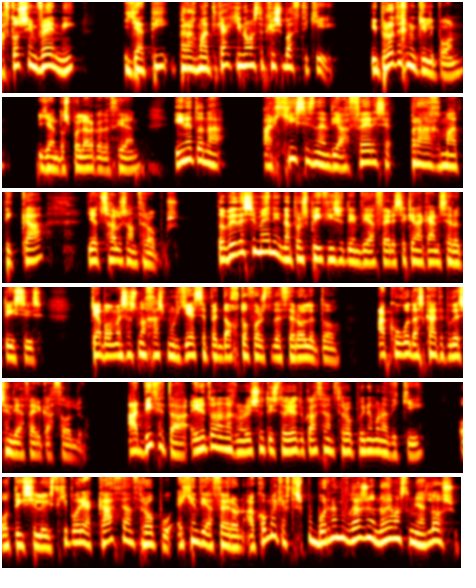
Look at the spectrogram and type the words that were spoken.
Αυτό συμβαίνει γιατί πραγματικά γινόμαστε πιο συμπαθητικοί. Η πρώτη τεχνική λοιπόν, για να το σπολιάρω κατευθείαν, είναι το να αρχίσεις να ενδιαφέρεσαι πραγματικά για τους άλλους ανθρώπους. Το οποίο δεν σημαίνει να προσποιηθείς ότι ενδιαφέρεσαι και να κάνεις ερωτήσεις και από μέσα σου να χασμουριέσαι 58 φορές το δευτερόλεπτο, ακούγοντας κάτι που δεν σε ενδιαφέρει καθόλου. Αντίθετα, είναι το να αναγνωρίσει ότι η ιστορία του κάθε ανθρώπου είναι μοναδική, ότι η συλλογιστική πορεία κάθε ανθρώπου έχει ενδιαφέρον, ακόμα και αυτές που μπορεί να μην βγάζουν νόημα στο μυαλό σου.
